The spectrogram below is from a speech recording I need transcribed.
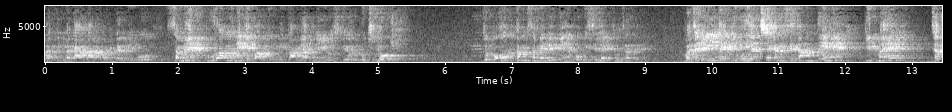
तक लगातार पढ़कर भी वो समय पूरा होने के बावजूद भी कामयाब नहीं है उसके। और कुछ लोग जो बहुत कम समय देते हैं, वो भी सिलेक्ट हो जाते हैं। वजह ये है कि वो ये अच्छे ढंग से जानते हैं कि मैं जब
